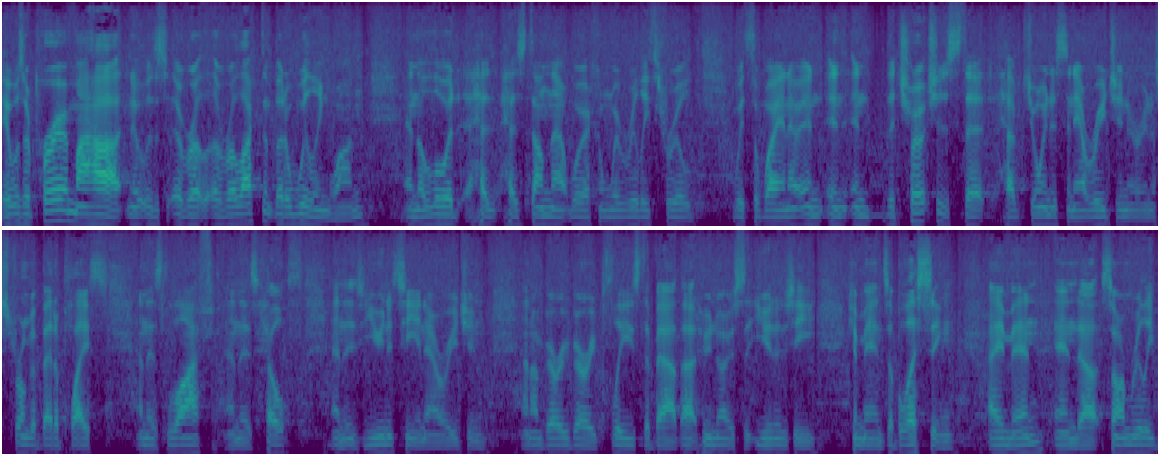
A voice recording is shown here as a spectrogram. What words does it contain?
It was a prayer in my heart, and it was a, re- a reluctant but a willing one. And the Lord has, has done that work, and we're really thrilled with the way. And, and, and, and the churches that have joined us in our region are in a stronger, better place. And there's life, and there's health, and there's unity in our region. And I'm very, very pleased about that. Who knows that unity commands a blessing? Amen. And uh, so I'm really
